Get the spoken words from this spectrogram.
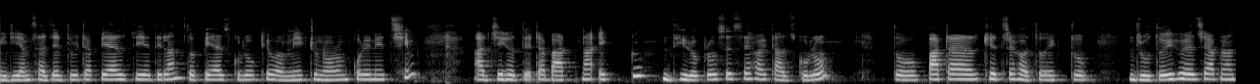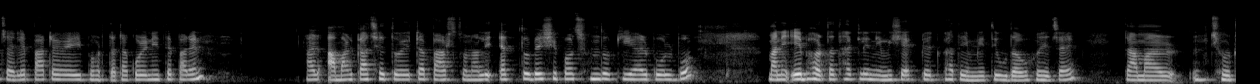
মিডিয়াম সাইজের দুইটা পেঁয়াজ দিয়ে দিলাম। তো পেঁয়াজগুলোকেও আমি একটু নরম করে নিচ্ছি। আর যেহেতু এটা বাটনা, একটু ধীর প্রসেসে হয় কাজগুলো। তো পাটার ক্ষেত্রে হয়তো একটু দ্রুতই হয়ে যায়। আপনারা চাইলে পাটায় এই ভর্তাটা করে নিতে পারেন। আর আমার কাছে তো এটা পার্সোনালি এত বেশি পছন্দ, কি আর বলব? মানে এ ভর্তা থাকলে নিমিশে এক প্লেট ভাত এমনিতে উদাও হয়ে যায়। তো আমার ছোট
